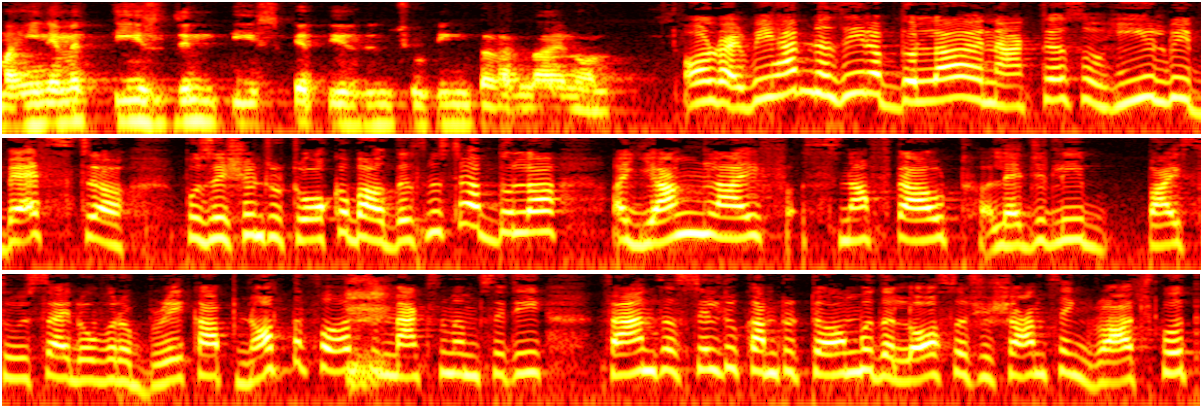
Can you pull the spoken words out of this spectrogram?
महीने में तीस दिन तीस के तीस दिन शूटिंग करना and all All right, we have Nazir Abdullah, an actor, so he will be best uh, positioned to talk about this. Mr. Abdullah, a young life snuffed out allegedly by suicide over a breakup. Not the first in Maximum City. Fans are still to come to terms with the loss of Sushant Singh Rajput.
